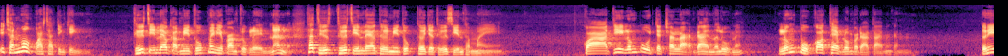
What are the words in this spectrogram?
อีฉันโง่กว่าสัตว์จริง ๆ ถือศีลแล้วกับมีทุกข์ไม่มีความสุขเลยนั่นถ้าถือถือศีลแล้ว เธอมีทุกข์เธอจะถือศีลทำไม กว่าที่หลวงปู่จะฉลาดได้นะลูกนะหลวงปู่ก็แทบล้มประดาตายเหมือนกัน ตัวนี้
